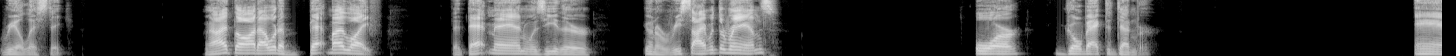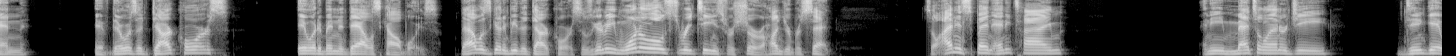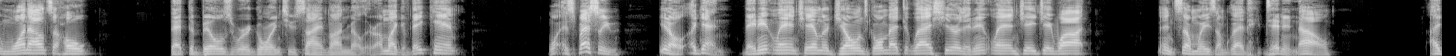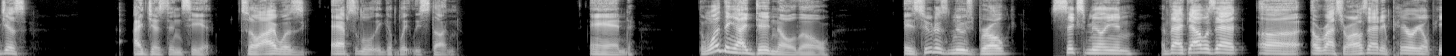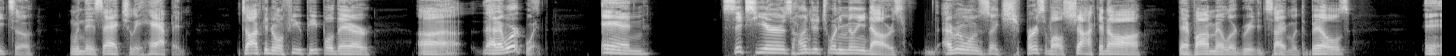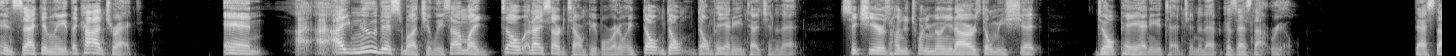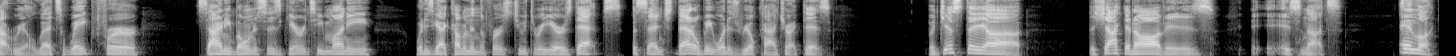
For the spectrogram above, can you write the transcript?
realistic. And I thought I would have bet my life that that man was either going to resign with the Rams or go back to Denver. And if there was a dark horse, it would have been the Dallas Cowboys. That was going to be the dark horse. It was going to be one of those three teams for sure, 100%. So I didn't spend any time, any mental energy, didn't get one ounce of hope that the Bills were going to sign Von Miller. I'm like, if they can't, especially, you know, again, they didn't land Chandler Jones going back to last year. They didn't land JJ Watt. In some ways, I'm glad they didn't now. I just, I just didn't see it. So I was absolutely, completely stunned. And the one thing I did know, though, as soon as news broke, six million. In fact, I was at uh, a restaurant. I was at Imperial Pizza when this actually happened, talking to a few people there uh, that I work with, and six years, 120 million dollars. Everyone was like, first of all, shock and awe that Von Miller agreed to sign with the Bills, and, and secondly, the contract. And I, I knew this much at least. I'm like, don't, and I started telling people right away, don't, don't, don't pay any attention to that. Six years, 120 million dollars, don't mean shit. Don't pay any attention to that because that's not real. That's not real. Let's wait for signing bonuses, guarantee money, what he's got coming in the first two, three years. That's essential. That'll be what his real contract is. But just the uh the shock and awe of it is it's nuts. And look,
